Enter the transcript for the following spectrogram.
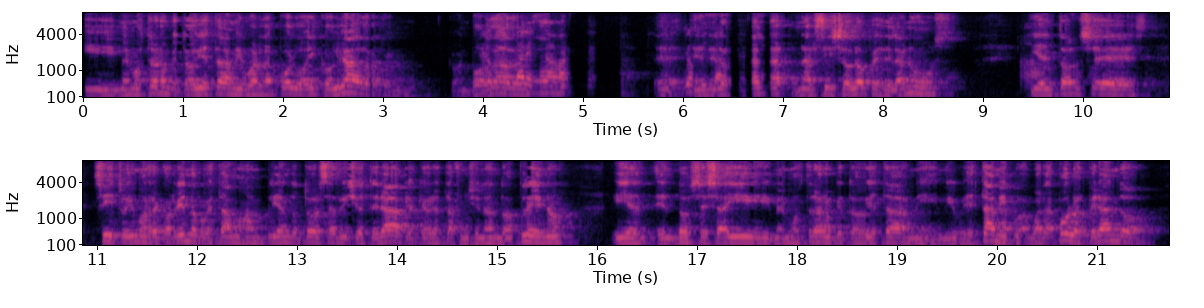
y me mostraron que todavía estaba mi guardapolvo ahí colgado, con, bordado el nombre, eh, en el hospital Narciso López de Lanús. Y entonces, sí, estuvimos recorriendo porque estábamos ampliando todo el servicio de terapia, que ahora está funcionando a pleno. Y entonces ahí me mostraron que todavía estaba mi, está mi guardapolvo esperando,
